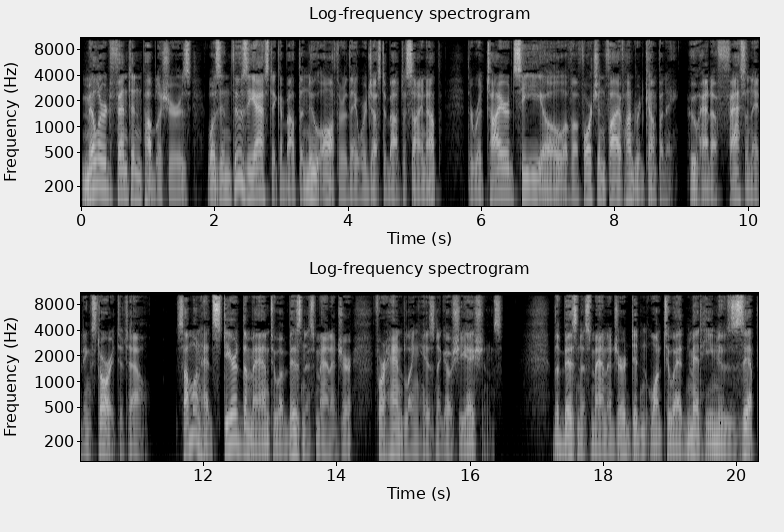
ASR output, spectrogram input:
Millard Fenton Publishers was enthusiastic about the new author they were just about to sign up, the retired CEO of a Fortune 500 company, who had a fascinating story to tell. Someone had steered the man to a business manager for handling his negotiations. The business manager didn't want to admit he knew zip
